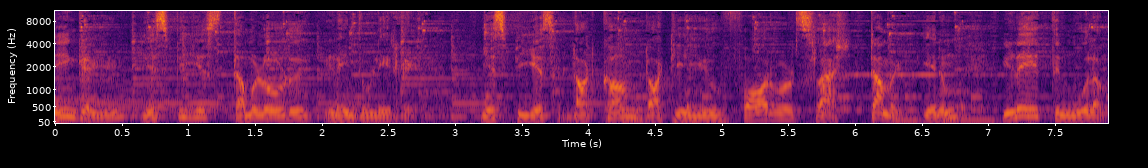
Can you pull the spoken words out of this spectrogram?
நீங்கள் எஸ்பிஎஸ் தமிழோடு இணைந்துள்ளீர்கள். SBS dot com dot AU forward slash Tamil எனும் இணையத்தின் மூலம்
